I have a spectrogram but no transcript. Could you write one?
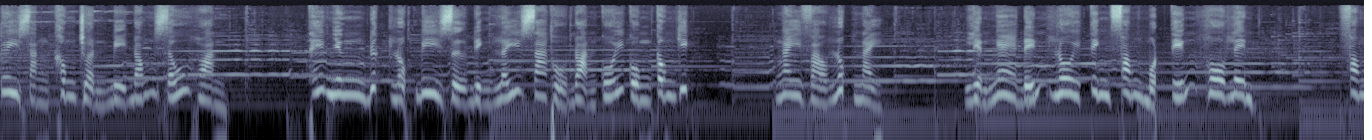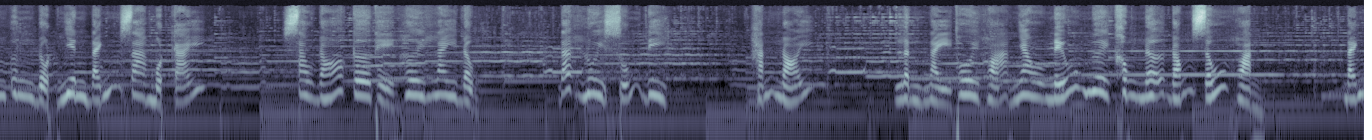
Tuy rằng không chuẩn bị đóng dấu hoàn, Thế nhưng Đức Lục Bi dự định lấy ra thủ đoạn cuối cùng công kích. Ngay vào lúc này, liền nghe đến lôi tinh phong một tiếng hô lên. Phong ưng đột nhiên đánh ra một cái. Sau đó cơ thể hơi lay động. Đã lui xuống đi. Hắn nói, Lần này thôi hóa nhau nếu ngươi không nỡ đóng dấu hoàn. Đánh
